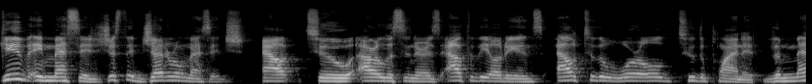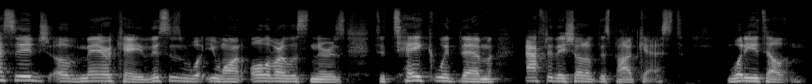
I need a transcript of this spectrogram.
give a message, just a general message out to our listeners, out to the audience, out to the world, to the planet. The message of Meir Kay. This is what you want all of our listeners to take with them after they shut up this podcast. What do you tell them?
